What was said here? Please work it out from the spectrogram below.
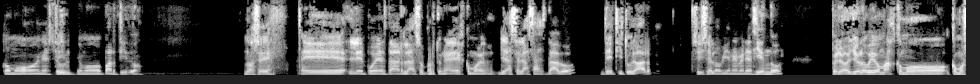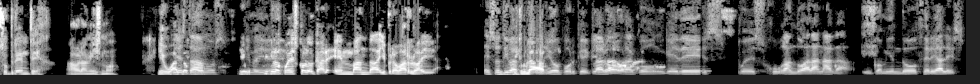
Como en este Sí. último partido. No sé, eh, le puedes dar las oportunidades como ya se las has dado de titular, si se lo viene mereciendo, pero yo lo veo más como, como suplente ahora mismo. Igual, lo, estábamos. igual sí que lo puedes colocar en banda y probarlo ahí. Eso te iba a titular. contar yo, porque claro, ahora con Guedes pues jugando a la nada y comiendo cereales,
